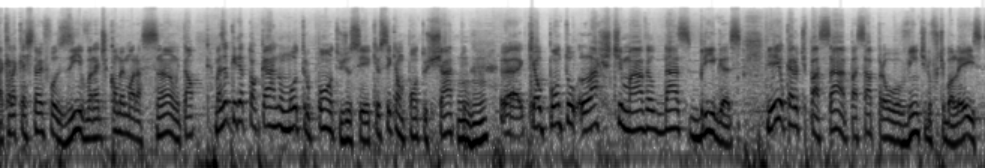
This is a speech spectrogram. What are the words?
aquela questão efusiva, né, de comemoração e tal. Mas eu queria tocar num outro ponto, José, que eu sei que é um ponto chato, uhum. uh, que é o ponto lastimável das brigas. E aí eu quero te passar, passar para o ouvinte do futebolês,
